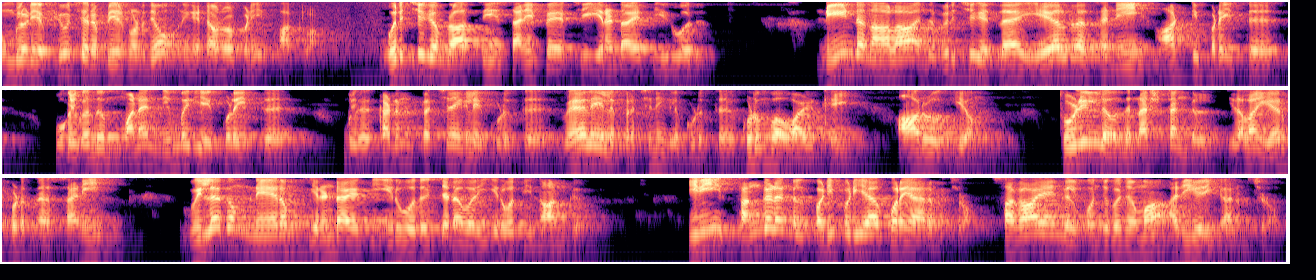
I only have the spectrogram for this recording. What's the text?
உங்களுடைய ஃப்யூச்சர் எப்படி இருக்குன்றதையும் நீங்கள் டவுன்லோட் பண்ணி பார்க்கலாம். விருச்சிகம் ராசி சனி பயிற்சி இரண்டாயிரத்தி இருபது. நீண்ட நாளாக இந்த விருச்சிகத்தில் ஏழரை சனி ஆட்டி படைத்து உங்களுக்கு வந்து மன நிம்மதியை குலைத்து உங்களுக்கு கடன் பிரச்சனைகளை கொடுத்து வேலையில் பிரச்சனைகளை கொடுத்து குடும்ப வாழ்க்கை ஆரோக்கியம் தொழிலில் வந்து நஷ்டங்கள் இதெல்லாம் ஏற்படுத்தின சனி விலகம் நேரம் இரண்டாயிரத்தி இருபது ஜனவரி இருபத்தி நான்கு. இனி சங்கடங்கள் படிப்படியாக குறைய ஆரம்பிச்சிடும் சகாயங்கள் கொஞ்சம் கொஞ்சமாக அதிகரிக்க ஆரம்பிச்சிடும்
